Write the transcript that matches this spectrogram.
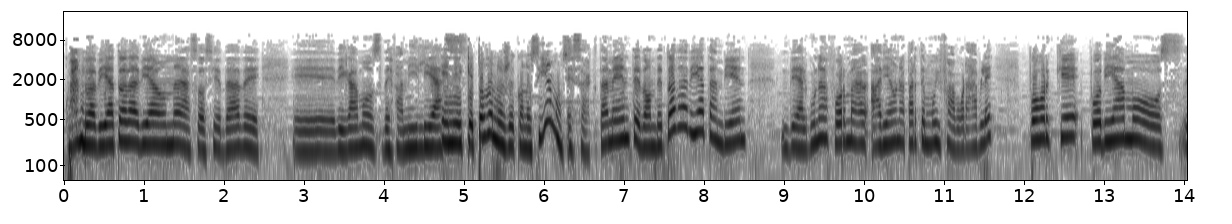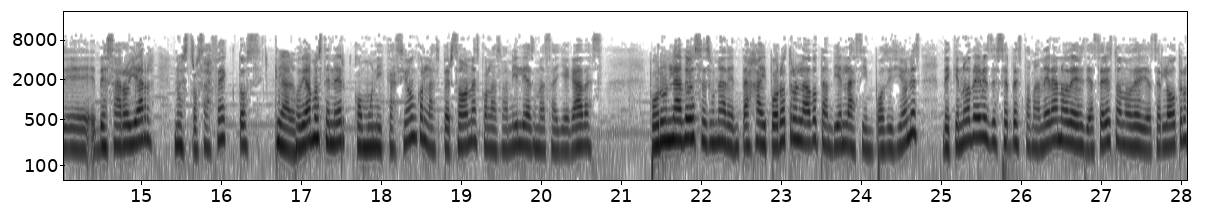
Cuando había todavía una sociedad de, eh, digamos, de familias. En el que todos nos reconocíamos. Exactamente, donde todavía también, de alguna forma, había una parte muy favorable porque podíamos eh, desarrollar nuestros afectos, claro. podíamos tener comunicación con las personas, con las familias más allegadas. Por un lado esa es una ventaja y por otro lado también las imposiciones de que no debes de ser de esta manera, no debes de hacer esto, no debes de hacer lo otro.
